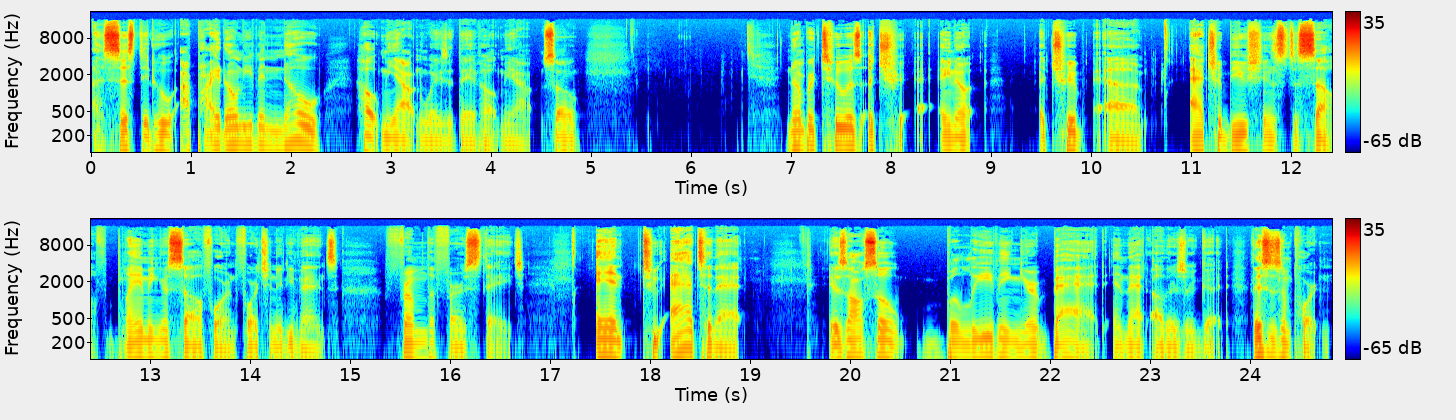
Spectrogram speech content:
assisted who I probably don't even know help me out in ways that they've helped me out. So number 2 is attri- you know attrib- uh, attributions to self, blaming yourself for unfortunate events from the first stage. And to add to that is also believing you're bad and that others are good. This is important.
